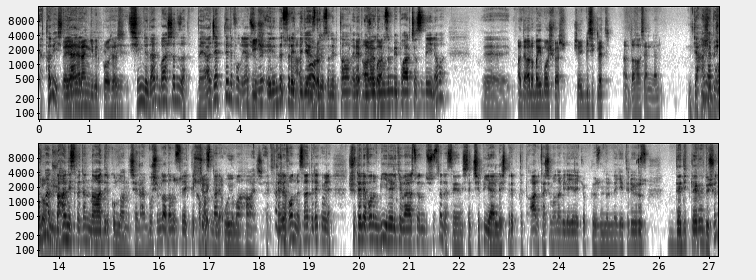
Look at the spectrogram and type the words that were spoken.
E, tabii işte veya yani herhangi bir protez. e, şimdiden başladı zaten. Veya cep telefonu ya. Diş. Şunu elinde sürekli Ha, doğru. gezdiriyorsun. Hani tamam evet E, araba. vücudumuzun bir parçası değil ama e, Hadi arabayı boş ver. Şey bisiklet. Ha, daha seninle ya dışta onlar olmuş. daha nispeten nadir kullanılan şeyler. Bu şimdi adamın sürekli kafasında Sürekli. hani uyuma hariç. E, tabii telefon mesela direkt öyle. Şu telefonun bir ileriki versiyonu düşünsene senin işte çipi yerleştirip de abi taşımana bile gerek yok gözünün önüne getiriyoruz dediklerini düşün.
